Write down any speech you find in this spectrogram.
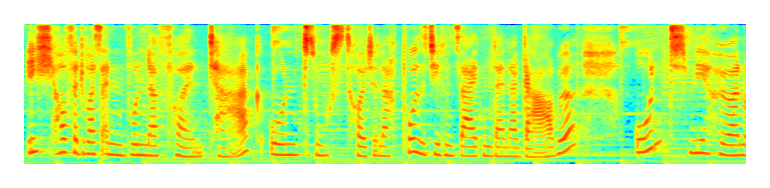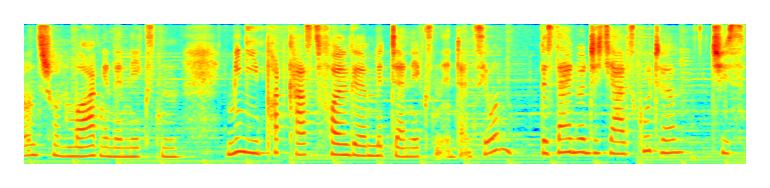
Ich hoffe, du hast einen wundervollen Tag und suchst heute nach positiven Seiten deiner Gabe und wir hören uns schon morgen in der nächsten Mini-Podcast-Folge mit der nächsten Intention. Bis dahin wünsche ich dir alles Gute. Tschüss.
